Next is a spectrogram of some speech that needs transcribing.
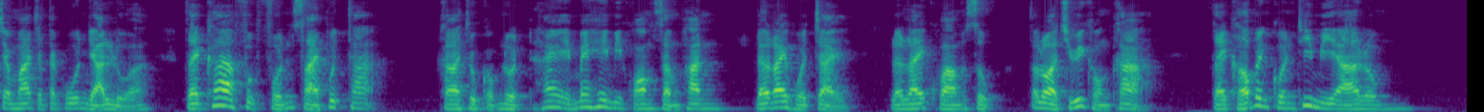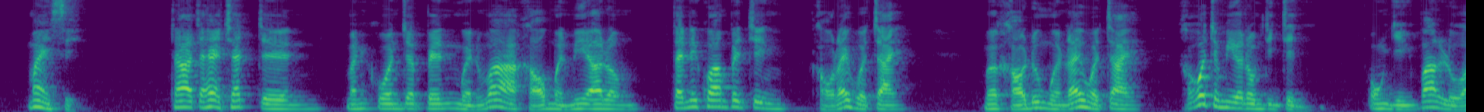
จะมาจากตระกูลหยานหลัว แต่ข้าฝึกฝนสายพุทธะข้าถูกกำหนดให้ไม่ให้มีความสัมพันธ์ และไร้หัวใจ และไร้ความสุขตลอดชีวิตของข้า แต่เขาเป็นคนที่มีอารมณ์ ไม่สิ ถ้าจะให้ชัดเจน มันควรจะเป็นเหมือนว่าเขาเหมือนมีอารมณ์ แต่ในความเป็นจริง เขาไร้หัวใจ เมื่อเขาดูเหมือนไร้หัวใจ เขาก็จะมีอารมณ์จริง ๆ องค์หญิงป้านหลัว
